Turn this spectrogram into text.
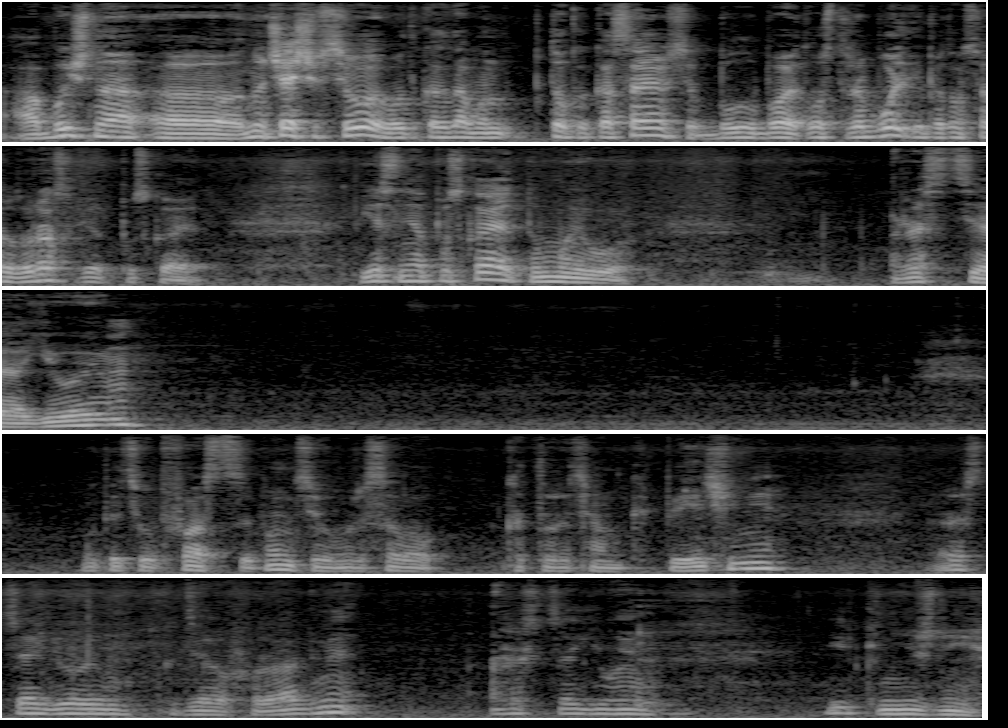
Обычно, э, ну, чаще всего, вот когда мы только касаемся, бывает острая боль, и потом сразу раз и отпускает. Если не отпускает, то мы его растягиваем. Вот эти вот фасции, помните, я вам рисовал, которые тянут к печени. Растягиваем к диафрагме. Растягиваем. И к нижней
